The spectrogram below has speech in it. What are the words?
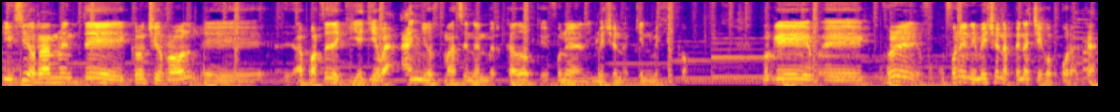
Y sí, realmente Crunchyroll, eh, aparte de que ya lleva años más en el mercado que Funny Animation aquí en México, porque eh, Animation apenas llegó por acá.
